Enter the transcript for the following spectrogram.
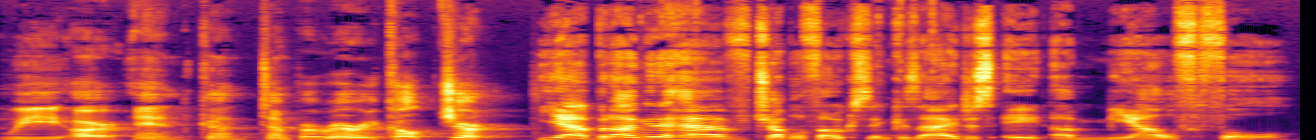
We are in contemporary culture. Yeah, but I'm gonna have trouble focusing because I just ate a mouthful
